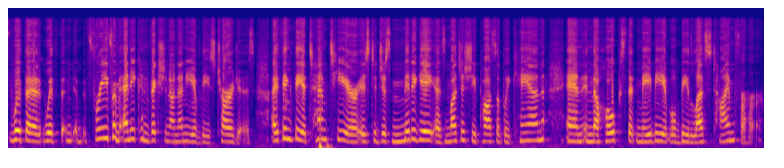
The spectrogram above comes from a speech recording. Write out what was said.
with a with free from any conviction on any of these charges. I think the attempt here is to just mitigate as much as she possibly can and in the hopes that maybe it will be less time for her.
